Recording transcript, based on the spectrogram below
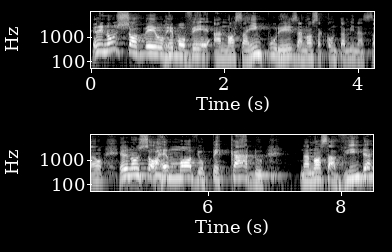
Ele não só veio remover a nossa impureza, a nossa contaminação, ele não só remove o pecado na nossa vida,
